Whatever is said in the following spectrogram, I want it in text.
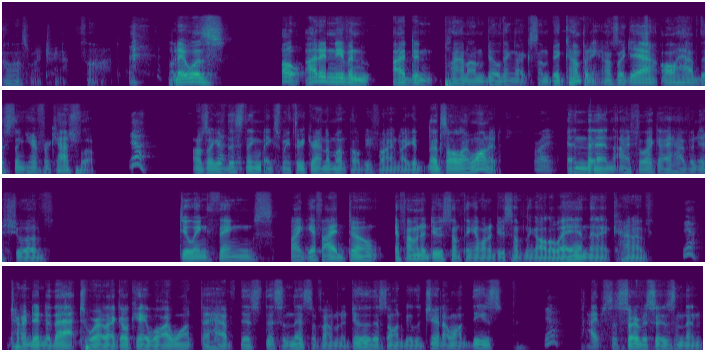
I lost my train of thought, but it was. Oh, I didn't even. I didn't plan on building like some big company. I was like, yeah, I'll have this thing here for cash flow. Yeah. I was like, if this thing makes me three grand a month, I'll be fine. Like, that's all I wanted. Right. And then I feel like I have an issue of doing things like if I don't if I'm going to do something I want to do something all the way and then it kind of yeah. turned into that to where like okay well I want to have this this and this. If I'm going to do this I want to be legit. I want these yeah. types of services and then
